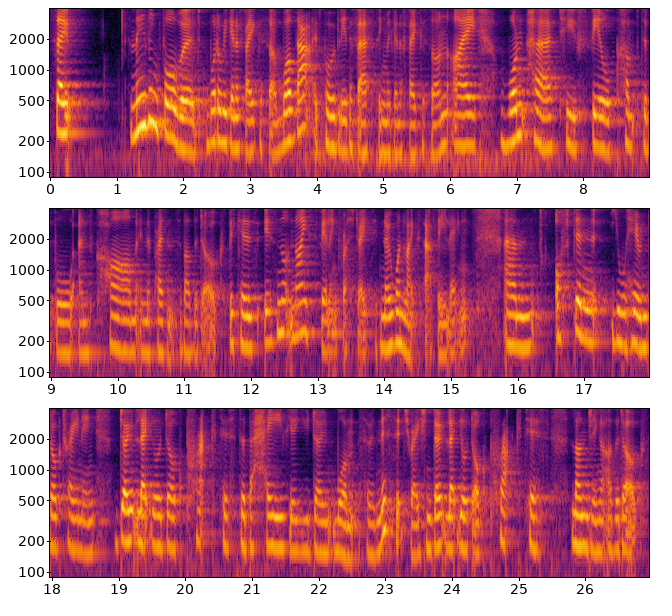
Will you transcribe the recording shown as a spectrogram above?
So, Moving forward, what are we going to focus on? Well, that is probably the first thing we're going to focus on. I want her to feel comfortable and calm in the presence of other dogs because it's not nice feeling frustrated. No one likes that feeling. Um, often you will hear in dog training, don't let your dog practice the behavior you don't want. So, in this situation, don't let your dog practice lunging at other dogs.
